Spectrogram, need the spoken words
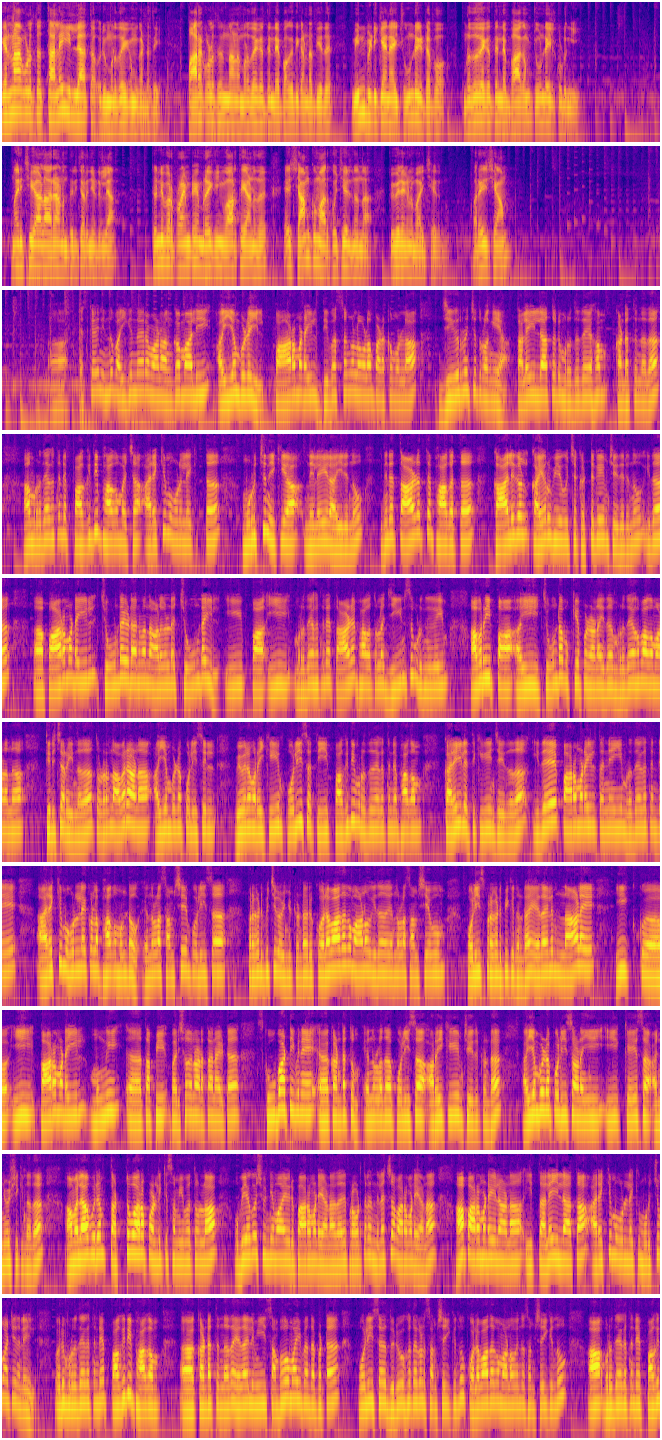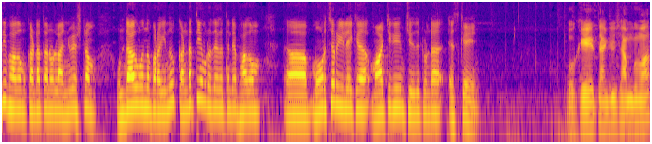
എറണാകുളത്ത് തലയില്ലാത്ത ഒരു മൃതദേഹം കണ്ടെത്തി. പാറക്കുളത്ത് നിന്നാണ് മൃതദേഹത്തിന്റെ പകുതി കണ്ടെത്തിയത്. മീൻ പിടിക്കാനായി ചൂണ്ടയിട്ടപ്പോൾ മൃതദേഹത്തിന്റെ ഭാഗം ചൂണ്ടയിൽ കുടുങ്ങി. മരിച്ചയാൾ ആരാണെന്ന് തിരിച്ചറിഞ്ഞിട്ടില്ല. Twenty four prime time breaking വാർത്തയാണിത്. S Shyamkumar കൊച്ചിയിൽ നിന്ന് വിവരങ്ങളുമായി ചേരുന്നു. പറയൂ ശ്യാം. എസ് കെ ഇന്ന് വൈകുന്നേരമാണ് അങ്കമാലി അയ്യമ്പുഴയിൽ പാറമടയിൽ ദിവസങ്ങളോളം പഴക്കമുള്ള ജീർണിച്ചു തുടങ്ങിയ തലയില്ലാത്തൊരു മൃതദേഹം കണ്ടെത്തുന്നത് ആ മൃതദേഹത്തിന്റെ പകുതി ഭാഗം വെച്ച അരയ്ക്ക് മുകളിലേക്കിട്ട് മുറിച്ചു നീക്കിയ നിലയിലായിരുന്നു. ഇതിന്റെ താഴത്തെ ഭാഗത്ത് കാലുകൾ കയറുപയോഗിച്ച് കെട്ടുകയും ചെയ്തിരുന്നു. ഇത് പാറമടയിൽ ചൂണ്ടയിടാൻ വന്ന ആളുകളുടെ ചൂണ്ടയിൽ ഈ ഈ മൃതദേഹത്തിന്റെ താഴെ ഭാഗത്തുള്ള ജീൻസ് കുടുങ്ങുകയും അവർ ഈ പാ ഈ ചൂണ്ട പൊക്കിയപ്പോഴാണ് ഇത് മൃതദേഹഭാഗമാണെന്ന് തിരിച്ചറിയുന്നത്. തുടർന്ന് അവരാണ് അയ്യമ്പുഴ പോലീസിൽ വിവരമറിയിക്കുകയും പോലീസ് എത്തി പകുതി മൃതദേഹത്തിന്റെ ഭാഗം കരയിലെത്തിക്കുകയും ചെയ്തത്. ഇതേ പാറമടയിൽ തന്നെ ഈ മൃതദേഹത്തിന്റെ അരയ്ക്ക് മുകളിലേക്കുള്ള ഭാഗമുണ്ടോ എന്നുള്ള സംശയം പോലീസ് പ്രകടിപ്പിച്ചു കഴിഞ്ഞിട്ടുണ്ട്. ഒരു കൊലപാതകമാണോ ഇത് എന്നുള്ള സംശയവും പോലീസ് പ്രകടിപ്പിക്കുന്നുണ്ട്. ഏതായാലും നാളെ ഈ ഈ പാറമടയിൽ മുങ്ങി തപ്പി പരിശോധന നടത്താനായിട്ട് സ്കൂബ ടീമിനെ കണ്ടെത്തും എന്നുള്ളത് പോലീസ് അറിയിക്കുകയും ചെയ്തിട്ടുണ്ട്. അയ്യമ്പുഴ പോലീസാണ് ഈ ഈ കേസ് അന്വേഷിക്കുന്നത്. അമലാപുരം തട്ടുപാറ പള്ളിക്ക് സമീപത്തുള്ള ഉപയോഗശൂന്യമായ ഒരു പാറമടയാണ്. അതായത് പ്രവർത്തനം നിലച്ച പാറമടയാണ്. ആ പാറമടയിലാണ് ഈ തലയില്ലാത്ത അരയ്ക്ക് മുകളിലേക്ക് മുറിച്ചു മാറ്റിയ നിലയിൽ ഒരു മൃതദേഹത്തിന്റെ പകുതി ഭാഗം കണ്ടെത്തുന്നത്. ഏതായാലും ഈ സംഭവവുമായി ബന്ധപ്പെട്ട് പോലീസ് ദുരൂഹതകൾ സംശയിക്കുന്നു കൊലപാതകമാണോ എന്ന് സംശയിക്കുന്നു. ആ മൃതദേഹത്തിന്റെ പകുതി ഭാഗം കണ്ടെത്താനുള്ള അന്വേഷണം ഉണ്ടാകുമെന്ന് പറയുന്നു. കണ്ടെത്തിയ മൃതദേഹത്തിന്റെ ഭാഗം മോർച്ചറിയിലേക്ക് മാറ്റുകയും ചെയ്തിട്ടുണ്ട് S K N. Okay thank you Shyamkumar.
